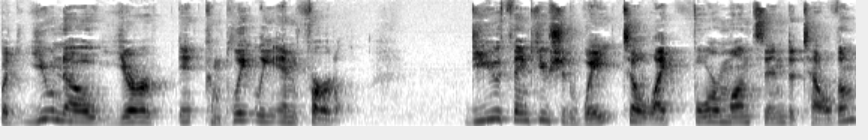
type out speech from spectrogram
but you know you're completely infertile. Do you think you should wait till like four months in to tell them?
